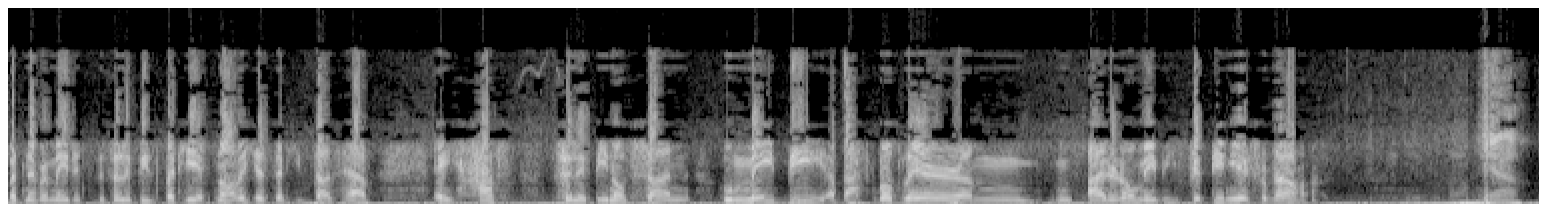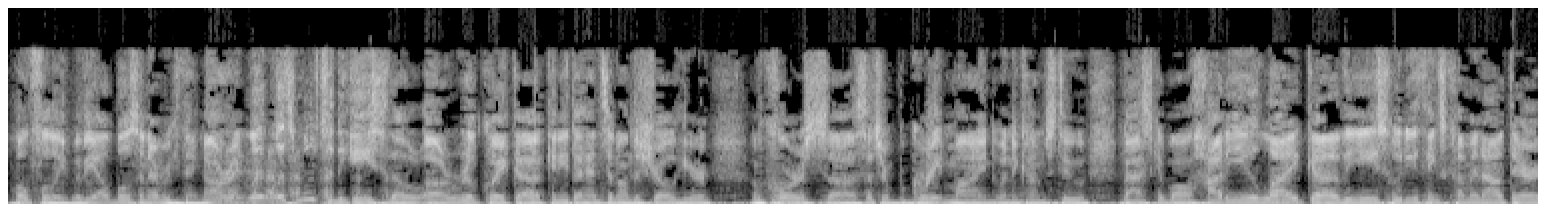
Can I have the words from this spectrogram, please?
but never made it to the Philippines. But he acknowledges that he does have a half Filipino son who may be a basketball player, um, I don't know, maybe 15 years from now. Yeah, hopefully, with the elbows and everything. All right, let, us move to the East, though, uh, real quick. Uh, Quinito Henson on the show here. Of course, uh, such a great mind when it comes to basketball. How do you like uh, the East? Who do you think's coming out there?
